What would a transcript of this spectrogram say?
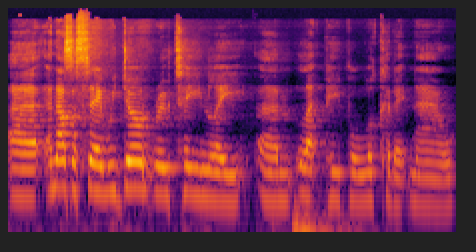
Uh, and as I say, we don't routinely um, let people look at it now.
